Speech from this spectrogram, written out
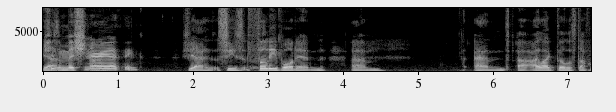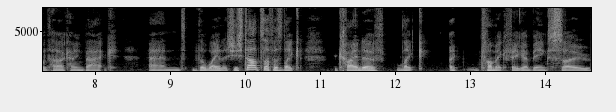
Yeah. She's a missionary, I think. yeah, she's fully bought in. Um, and uh, I liked all the stuff with her coming back and the way that she starts off as like kind of like a comic figure being so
